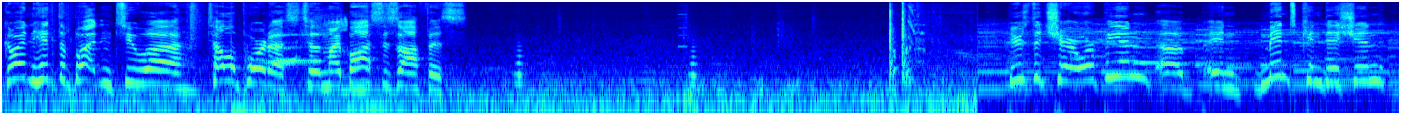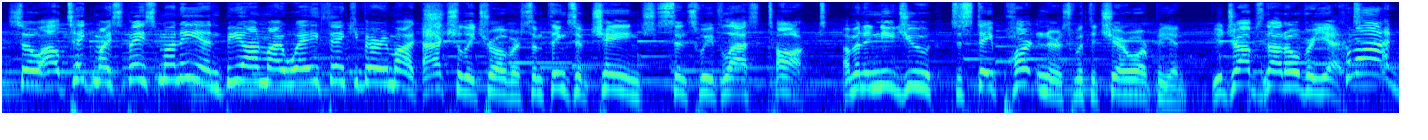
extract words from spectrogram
Go ahead and hit the button to uh, teleport us to my boss's office. Here's the Chairorpian, uh, in mint condition, so I'll take my space money and be on my way. Thank you very much. Actually, Trover, some things have changed since we've last talked. I'm gonna need you to stay partners with the Chairorpian. Your job's not over yet. Come on!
